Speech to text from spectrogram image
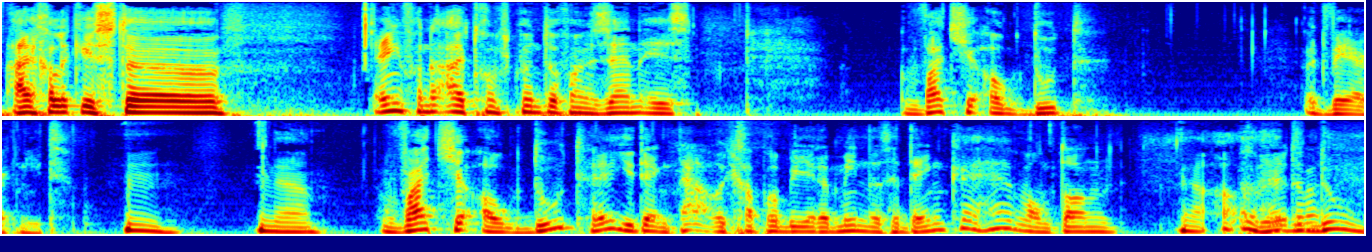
eigenlijk is de, een van de uitgangspunten van zen is, wat je ook doet, het werkt niet. Hm. Ja. Wat je ook doet, hè? je denkt, nou, ik ga proberen minder te denken, hè? want dan Ja, er het doen.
